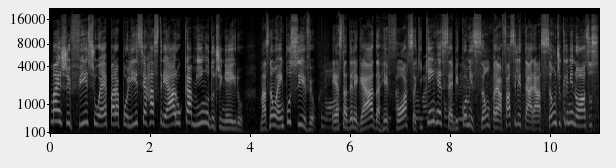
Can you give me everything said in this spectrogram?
mais difícil é para a polícia rastrear o caminho do dinheiro. Mas não é impossível. Esta delegada reforça que quem recebe comissão para facilitar a ação de criminosos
